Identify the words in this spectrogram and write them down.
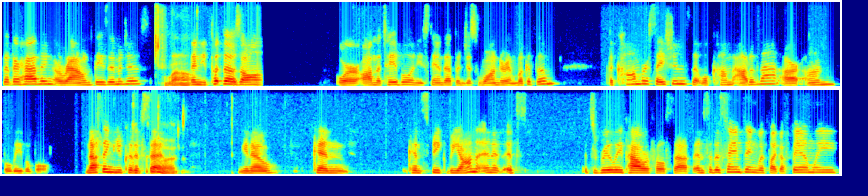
that they're having around these images wow then you put those all or on the table and you stand up and just wander and look at them, the conversations that will come out of that are unbelievable. Nothing you could have said, you know, can can speak beyond that, and it, it's it's really powerful stuff. And so the same thing with like a family.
